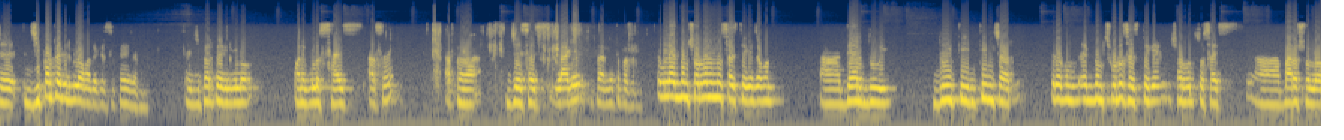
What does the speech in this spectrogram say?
যে জিপার প্যাকেটগুলো আমাদের কাছে পেয়ে যাবেন। এই জিপার প্যাকেটগুলো অনেকগুলো সাইজ আছে। আপনারা যে সাইজ লাগে আপনারা নিতে পারবেন। এগুলো একদম সর্বনিম্ন সাইজ থেকে যেমন দেড়, দুই দুই, তিন তিন, চার, এরকম একদম ছোট সাইজ থেকে সর্বোচ্চ সাইজ বারো, ষোলো,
